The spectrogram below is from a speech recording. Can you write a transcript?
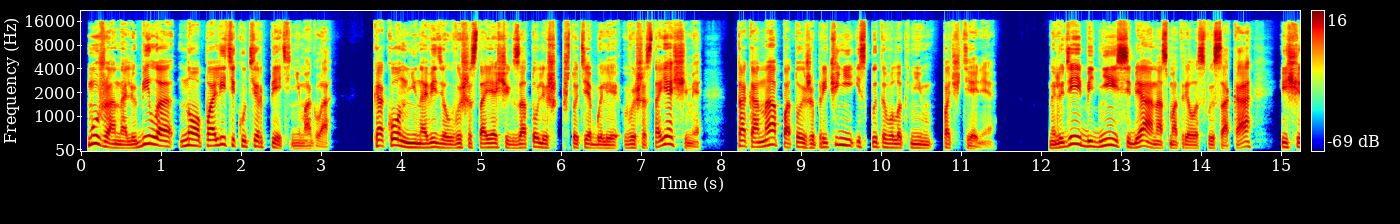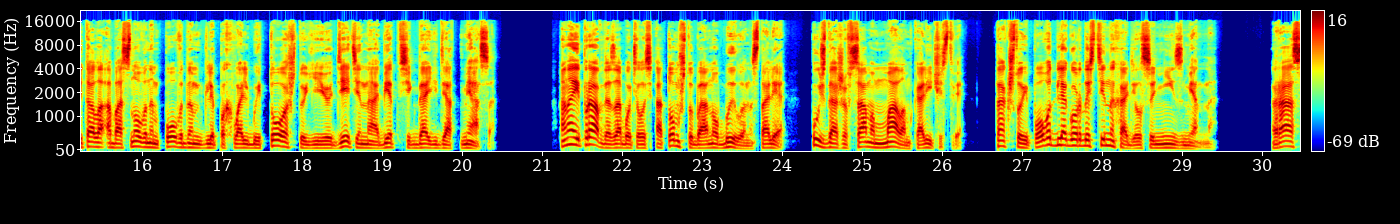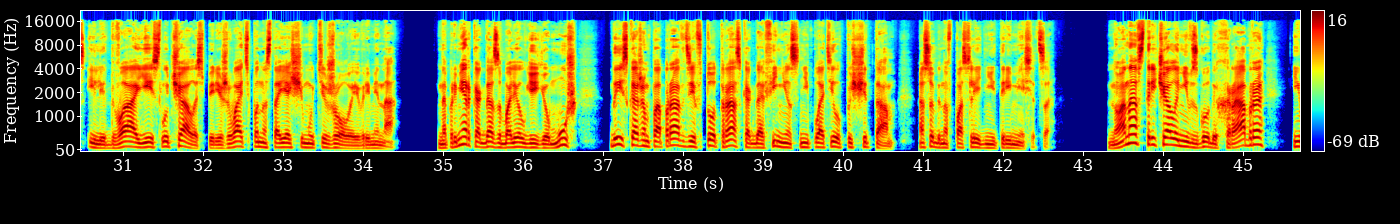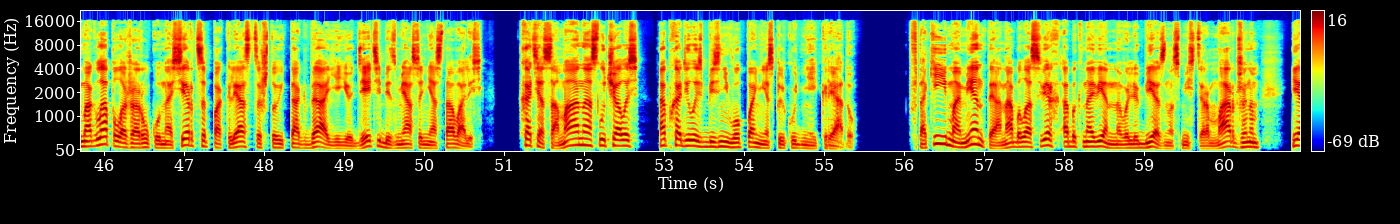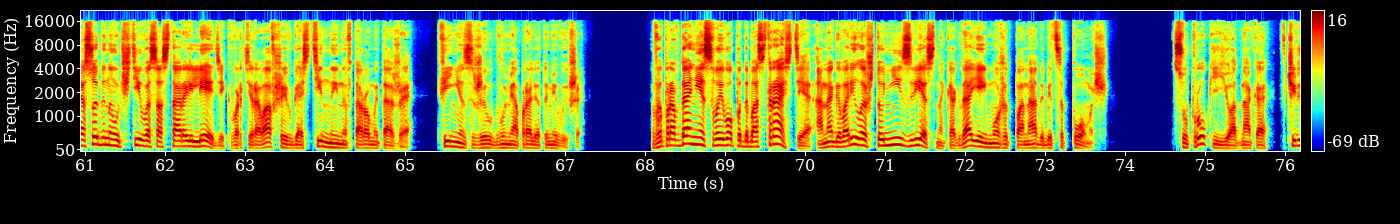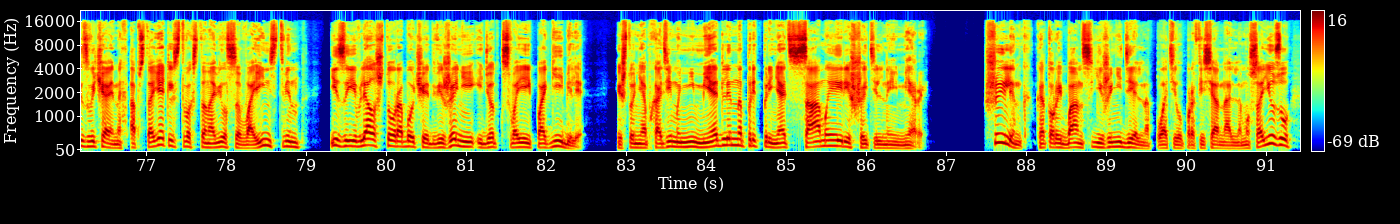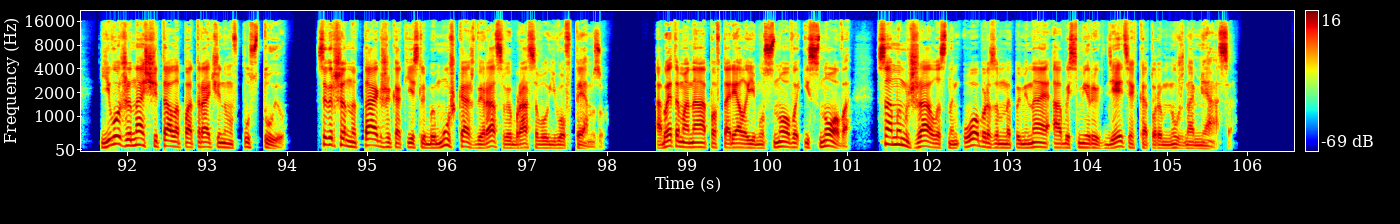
Мужа она любила, но политику терпеть не могла. Как он ненавидел вышестоящих за то лишь, что те были вышестоящими, так она по той же причине испытывала к ним почтение. На людей беднее себя она смотрела свысока и считала обоснованным поводом для похвальбы то, что ее дети на обед всегда едят мясо. Она и правда заботилась о том, чтобы оно было на столе, пусть даже в самом малом количестве. Так что и повод для гордости находился неизменно. Раз или два ей случалось переживать по-настоящему тяжелые времена. Например, когда заболел ее муж, да и, скажем по правде, в тот раз, когда Финиас не платил по счетам, особенно в последние три месяца. Но она встречала невзгоды храбро и могла, положа руку на сердце, поклясться, что и тогда ее дети без мяса не оставались, хотя сама она, случалось, обходилась без него по нескольку дней кряду. В такие моменты она была сверхобыкновенного любезна с мистером Марджином и особенно учтива со старой леди, квартировавшей в гостиной на втором этаже. Финес жил двумя пролетами выше. В оправдание своего подобострастия она говорила, что неизвестно, когда ей может понадобиться помощь. Супруг ее, однако, в чрезвычайных обстоятельствах становился воинствен и заявлял, что рабочее движение идет к своей погибели и что необходимо немедленно предпринять самые решительные меры. Шиллинг, который Банс еженедельно платил профессиональному союзу, его жена считала потраченным впустую, Совершенно так же, как если бы муж каждый раз выбрасывал его в Темзу. Об этом она повторяла ему снова и снова, самым жалостным образом напоминая о восьмерых детях, которым нужно мясо.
